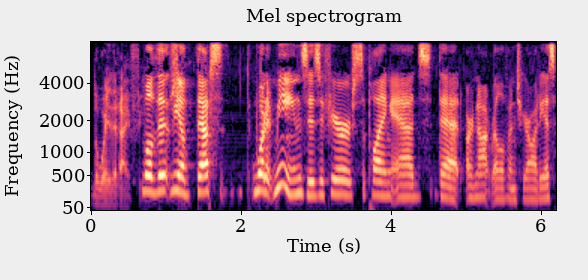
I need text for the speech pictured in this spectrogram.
the way that I feel. Well, the, So, you know, that's what it means is if you're supplying ads that are not relevant to your audience,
